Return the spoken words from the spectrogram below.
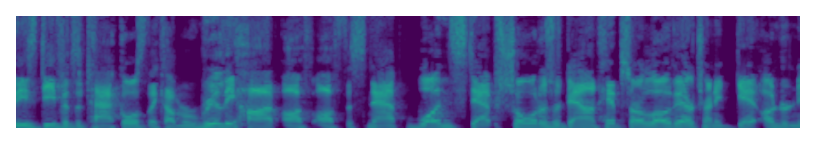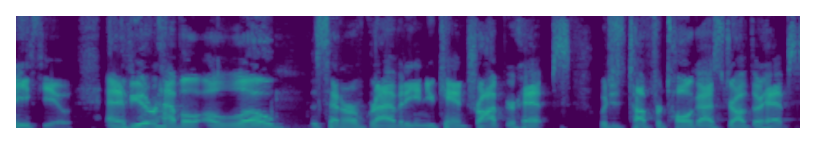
these defensive tackles. They come really hot off off the snap. One step, shoulders are down, hips are low. They are trying to get underneath you. And if you don't have a, a low center of gravity and you can't drop your hips, which is tough for tall guys to drop their hips,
